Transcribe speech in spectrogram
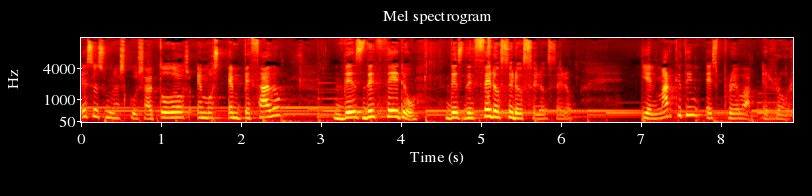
Eso es una excusa. Todos hemos empezado desde cero, desde cero, cero, cero, cero. Y el marketing es prueba-error,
